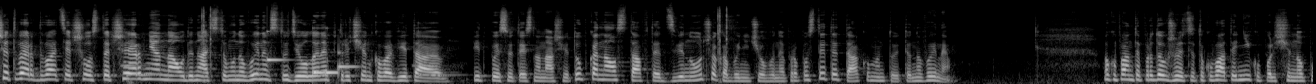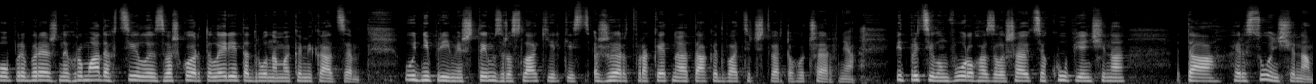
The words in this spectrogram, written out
Четвер, 26 червня на 11-му новини в студії Олена Петриченкова. Вітаю. Підписуйтесь на наш Ютуб канал, ставте дзвіночок, аби нічого не пропустити, та коментуйте новини. Окупанти продовжують атакувати Нікопольщину по прибережних громадах. Ціли з важкої артилерії та дронами камікадзе. У Дніпрі між тим зросла кількість жертв ракетної атаки 24 червня. Під прицілом ворога залишаються Куп'янщина та Херсонщина.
